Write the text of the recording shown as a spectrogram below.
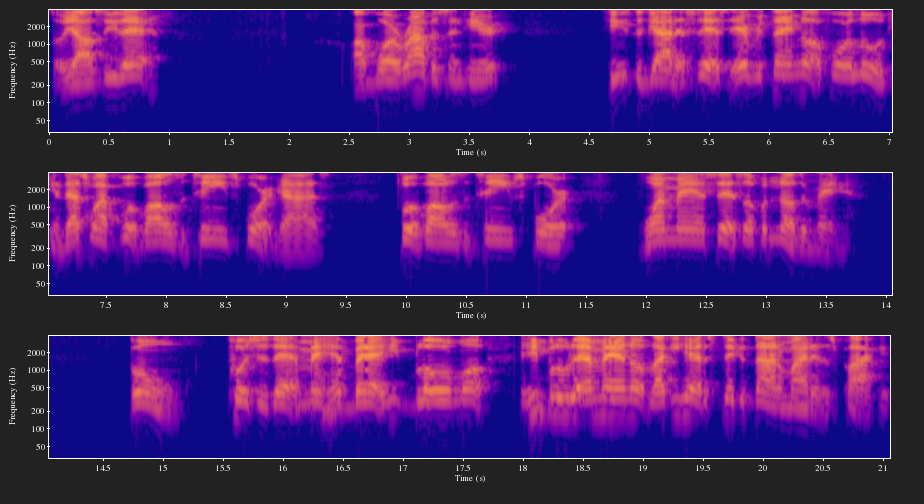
So y'all see that? Our boy Robinson here, he's the guy that sets everything up for Oluokun. That's why football is a team sport, guys. Football is a team sport. One man sets up another man. Boom. Pushes that man back. He blow him up. He blew that man up like he had a stick of dynamite in his pocket.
